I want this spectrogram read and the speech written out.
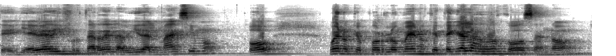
te lleve a disfrutar de la vida al máximo o, bueno, que por lo menos que tenga las dos cosas, ¿no?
